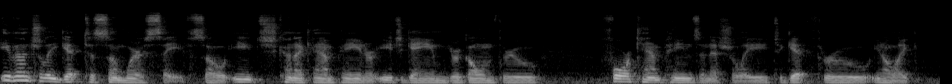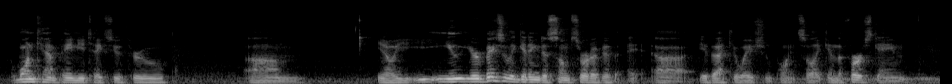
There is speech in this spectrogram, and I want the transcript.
eventually get to somewhere safe. So each kind of campaign or each game you're going through four campaigns initially to get through you know like one campaign takes you through um, you know, you, you're basically getting to some sort of uh, evacuation point. So, like in the first game,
